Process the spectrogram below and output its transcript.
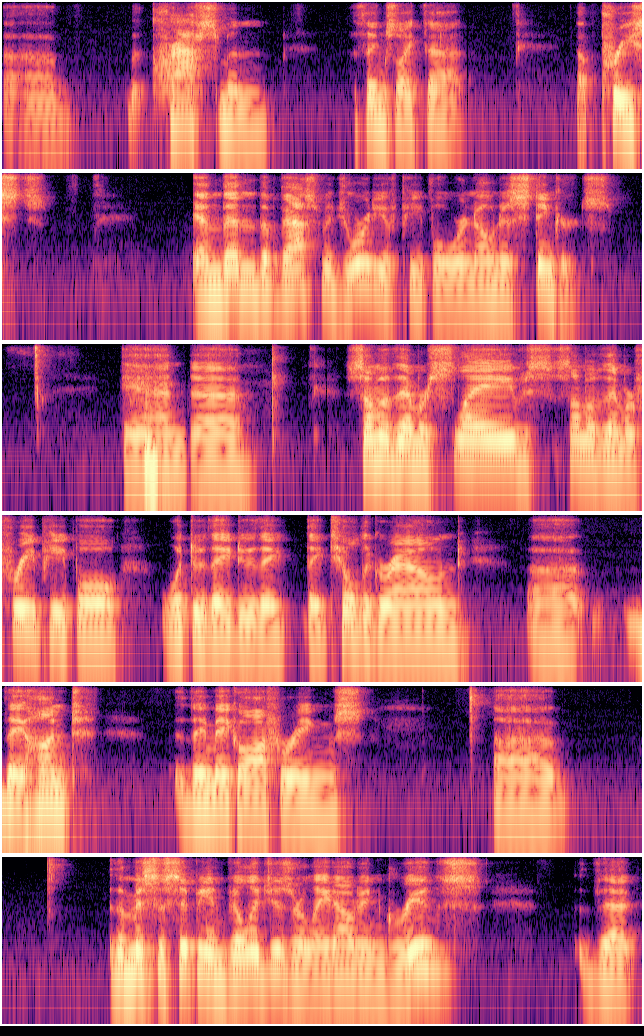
uh, craftsmen, things like that, uh, priests. And then the vast majority of people were known as stinkards. and uh, some of them are slaves, some of them are free people. What do they do? They they till the ground, uh, they hunt, they make offerings. Uh, the Mississippian villages are laid out in grids that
